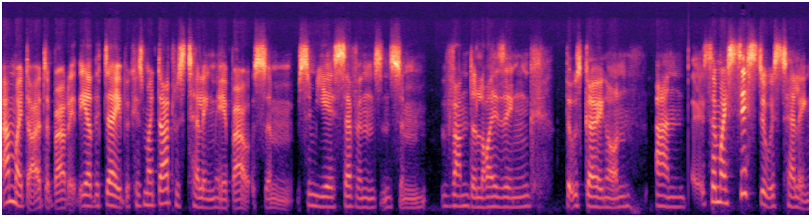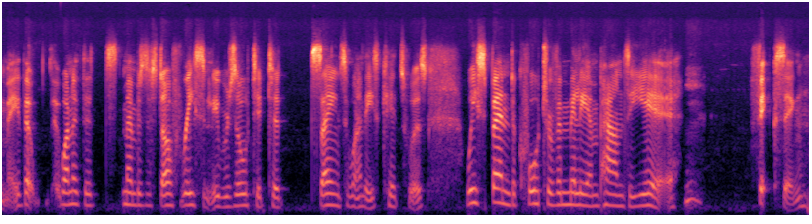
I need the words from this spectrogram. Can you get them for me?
and my dad about it the other day because my dad was telling me about some some year sevens and some vandalizing that was going on and so my sister was telling me that one of the members of staff recently resorted to saying to one of these kids was we spend a quarter of a million pounds a year fixing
